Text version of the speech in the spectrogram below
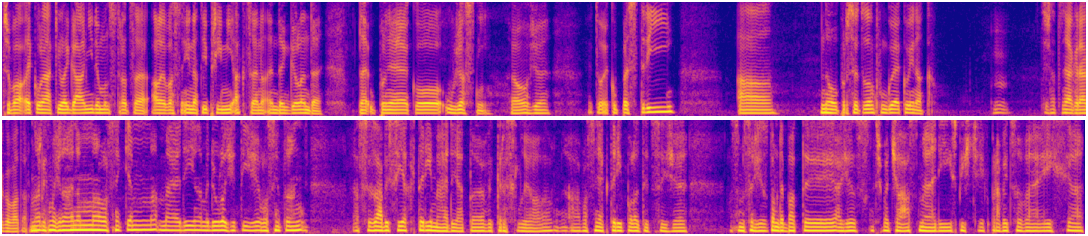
třeba jako nějaký legální demonstrace, ale vlastně i na ty přímé akce na Enden Gelände. To je úplně jako úžasný, jo? že je to jako pestrý a no, prostě to tam funguje jako jinak. Hmm. Chceš na to nějak reagovat? Arnoš? No, bych možná jenom vlastně k těm médiím, nám je důležitý, že vlastně to asi závisí, jak který média to vykreslují a vlastně jak který politici, že jsem myslím, že jsou tam debaty a že třeba část médií, spíš těch pravicových, eh,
